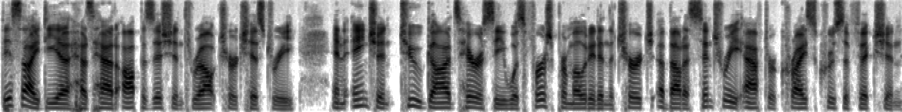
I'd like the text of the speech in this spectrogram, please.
This idea has had opposition throughout church history. An ancient two gods heresy was first promoted in the church about a century after Christ's crucifixion,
